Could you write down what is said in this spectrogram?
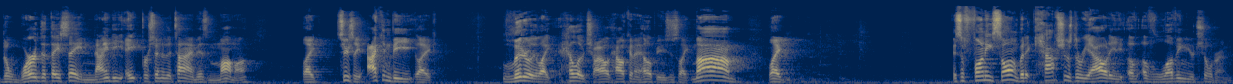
the word that they say 98% of the time is Mama, like, seriously, I can be like literally like, hello, child, how can I help you? He's just like, mom, like, it's a funny song, but it captures the reality of, of loving your children.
